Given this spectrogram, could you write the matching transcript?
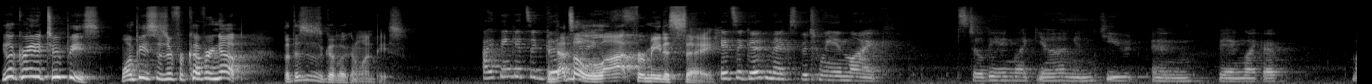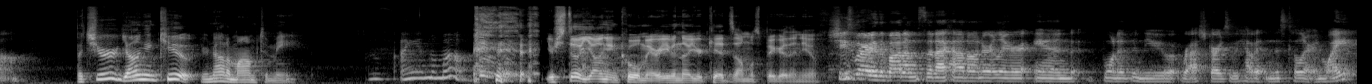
you look great at two piece. One pieces are for covering up, but this is a good looking one piece. I think it's a good. And that's a lot for me to say. It's a good mix between like still being like young and cute and being like a mom. But you're young and cute. You're not a mom to me. I am a mom. You're still young and cool, Mary, even though your kid's almost bigger than you. She's wearing the bottoms that I had on earlier and one of the new rash guards. We have it in this color and white.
